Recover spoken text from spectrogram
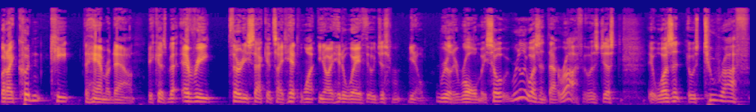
but I couldn't keep the hammer down because every 30 seconds I'd hit one, you know, I'd hit a wave that would just, you know, really roll me. So it really wasn't that rough. It was just, it wasn't, it was too rough.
